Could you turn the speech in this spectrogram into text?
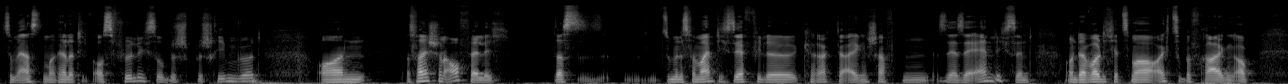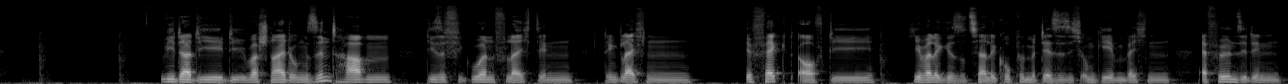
zum ersten Mal relativ ausführlich so besch beschrieben wird. Und das fand ich schon auffällig, dass zumindest vermeintlich sehr viele Charaktereigenschaften sehr, sehr ähnlich sind. Und da wollte ich jetzt mal euch zu befragen, ob wie da die, die Überschneidungen sind, haben diese Figuren vielleicht den, den gleichen Effekt auf die jeweilige soziale Gruppe, mit der sie sich umgeben, welchen erfüllen sie den,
